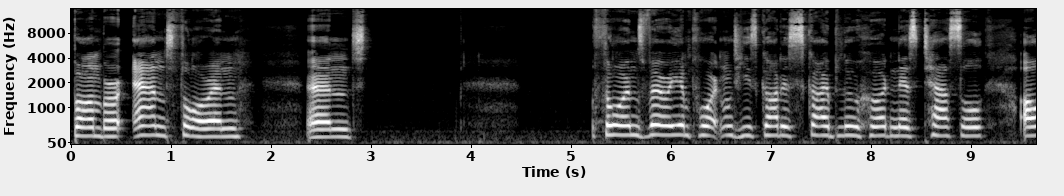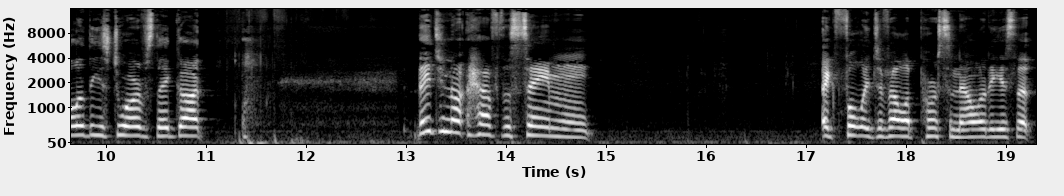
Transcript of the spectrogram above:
bombur and thorin and Thorin's very important. He's got his sky blue hood and his tassel. All of these dwarves, they got they do not have the same like fully developed personalities that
